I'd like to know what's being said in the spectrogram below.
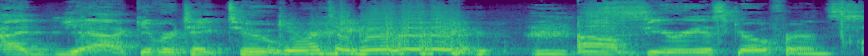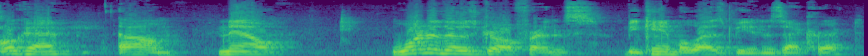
I, yeah, give or take two. Give or take. um Serious girlfriends. okay. Um, now, one of those girlfriends became a lesbian, is that correct?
